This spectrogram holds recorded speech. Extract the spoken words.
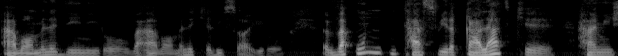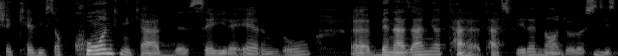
عوامل دینی رو و عوامل کلیسایی رو و اون تصویر غلط که همیشه کلیسا کند می‌کرده سیر علم رو به نظر میاد تصویر نادرستی است.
